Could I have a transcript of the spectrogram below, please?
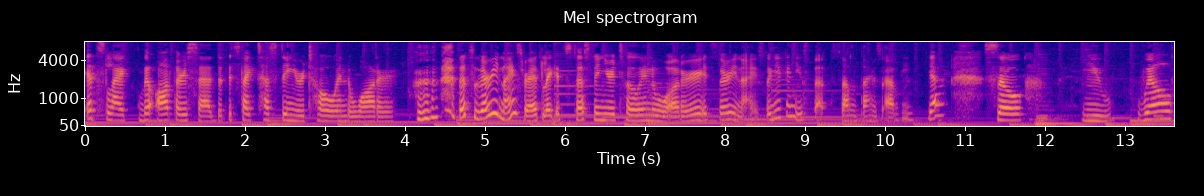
it's like the author said that it's like testing your toe in the water. That's very nice, right? Like, it's testing your toe in the water. It's very nice. Like, you can use that sometimes, Abby. Yeah. So, you will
